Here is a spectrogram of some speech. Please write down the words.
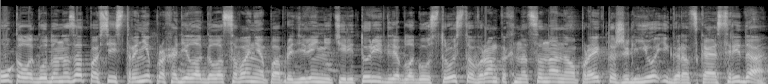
Около года назад по всей стране проходило голосование по определению территорий для благоустройства в рамках национального проекта «Жилье и городская среда».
